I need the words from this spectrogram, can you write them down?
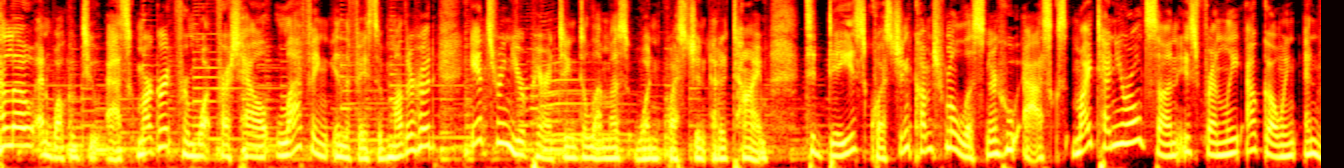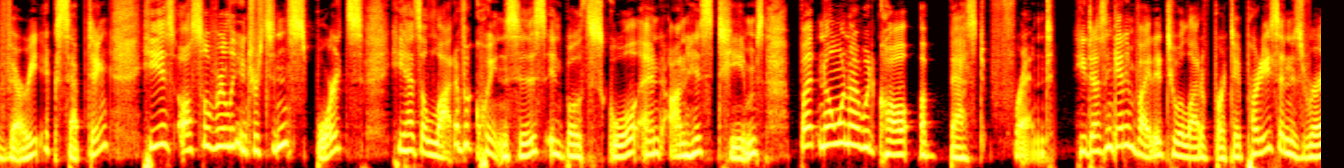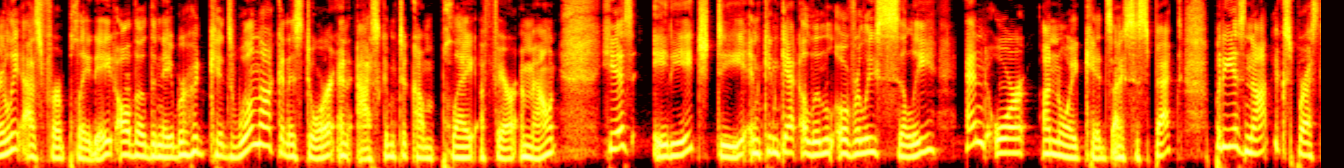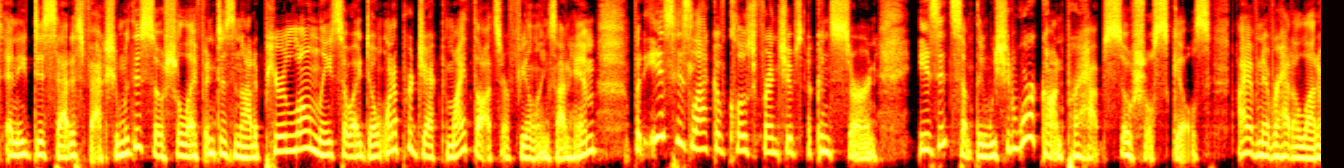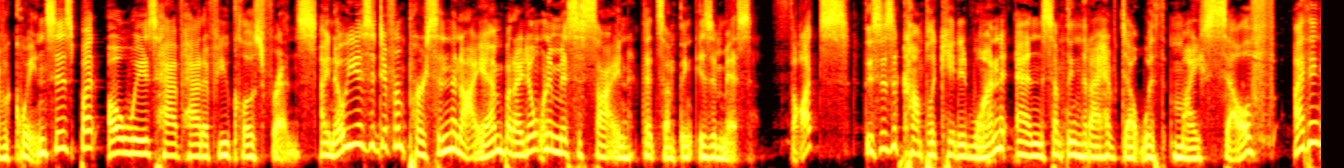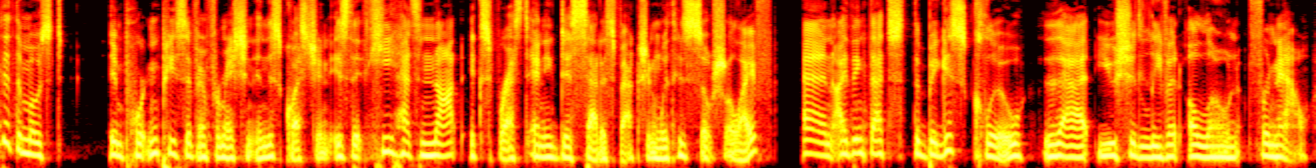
Hello and welcome to Ask Margaret from What Fresh Hell, laughing in the face of motherhood, answering your parenting dilemmas one question at a time. Today's question comes from a listener who asks My 10 year old son is friendly, outgoing, and very accepting. He is also really interested in sports. He has a lot of acquaintances in both school and on his teams, but no one I would call a best friend. He doesn't get invited to a lot of birthday parties and is rarely asked for a play date, although the neighborhood kids will knock on his door and ask him to come play a fair amount. He has ADHD and can get a little overly silly and or annoy kids, I suspect, but he has not expressed any dissatisfaction with his social life and does not appear lonely, so I don't want to project my thoughts or feelings on him. But is his lack of close friendships a concern? Is it something we should work on, perhaps social skills? I have never had a lot of acquaintances, but always have had a few close friends. I know he is a different person than I am, but I don't want to miss a sign that something is amiss thoughts. This is a complicated one and something that I have dealt with myself. I think that the most important piece of information in this question is that he has not expressed any dissatisfaction with his social life. And I think that's the biggest clue that you should leave it alone for now.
